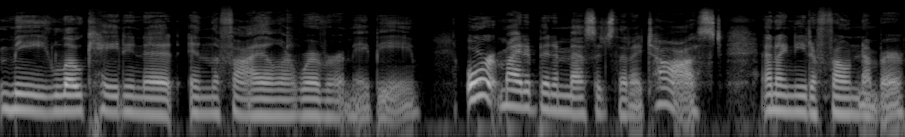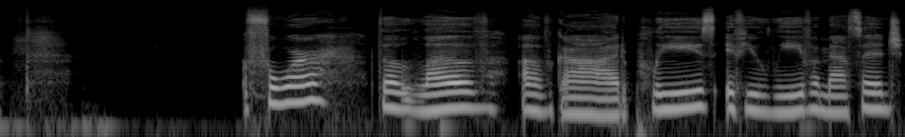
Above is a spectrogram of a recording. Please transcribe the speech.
me locating it in the file or wherever it may be. Or it might have been a message that I tossed and I need a phone number. For the love of God, please, if you leave a message,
